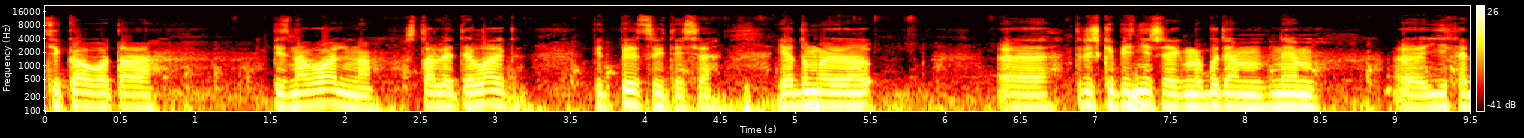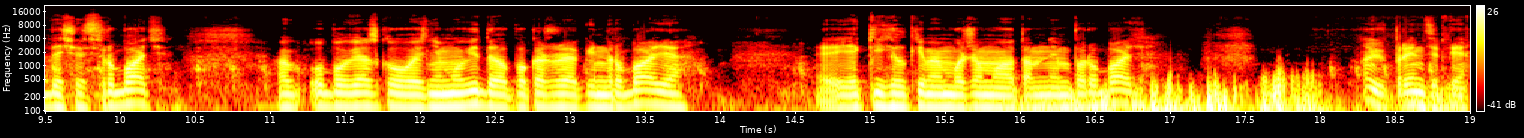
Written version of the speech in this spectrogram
цікаво та пізнавально, ставте лайк, підписуйтеся. Я думаю, е, трішки пізніше, як ми будемо ним е, їхати десь щось рубати, обов'язково зніму відео, покажу, як він рубає, е, які гілки ми можемо там ним порубати. Ну і в принципі,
